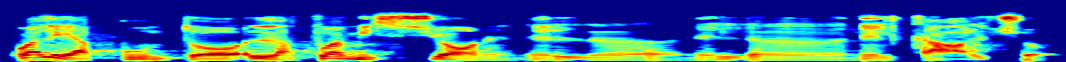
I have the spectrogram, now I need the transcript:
Qual è appunto la tua missione nel, nel, nel calcio?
